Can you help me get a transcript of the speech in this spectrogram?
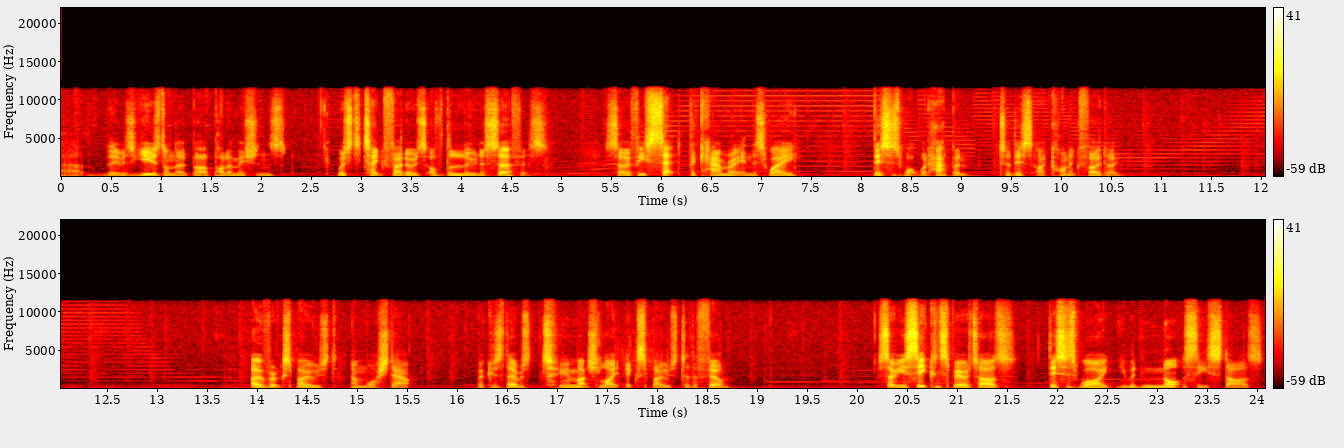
uh, that was used on the Apollo missions was to take photos of the lunar surface. So if he set the camera in this way, this is what would happen to this iconic photo. Overexposed and washed out because there was too much light exposed to the film. So you see conspirators, this is why you would not see stars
